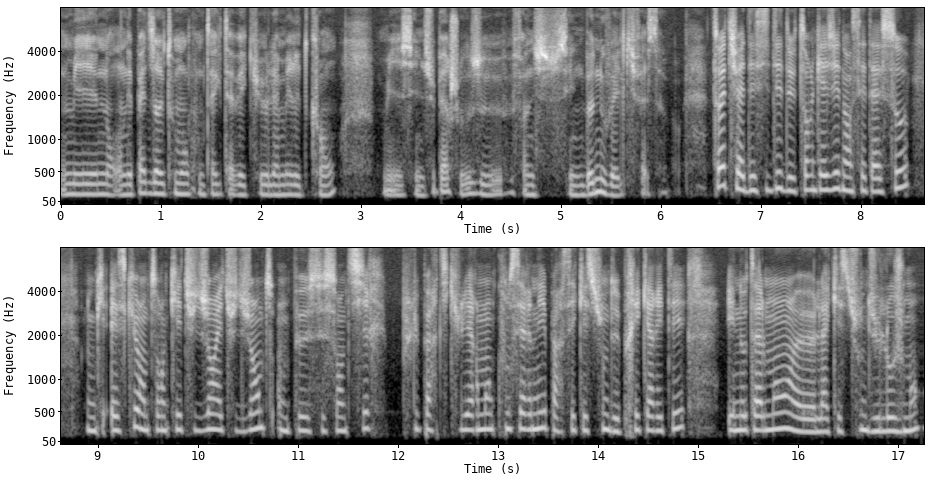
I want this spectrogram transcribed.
mais non, on n'est pas directement en contact avec la mairie de Caen, mais c'est une super chose, enfin c'est une bonne nouvelle qu'ils fassent ça. Toi, tu as décidé de t'engager dans cet assaut. Donc, est-ce qu'en tant qu'étudiant, étudiante, on peut se sentir plus particulièrement concerné par ces questions de précarité et notamment euh, la question du logement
